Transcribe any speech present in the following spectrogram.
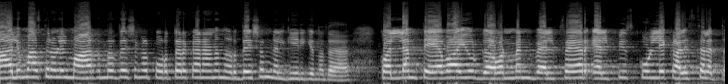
നാലു മാസത്തിനുള്ളിൽ മാർഗനിർദ്ദേശങ്ങൾ പുറത്തിറക്കാനാണ് നിർദ്ദേശം നൽകിയിരിക്കുന്നത്. Kollam Thevayoor government welfare L സ്കൂളിലെ കളിസ്ഥലത്ത്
